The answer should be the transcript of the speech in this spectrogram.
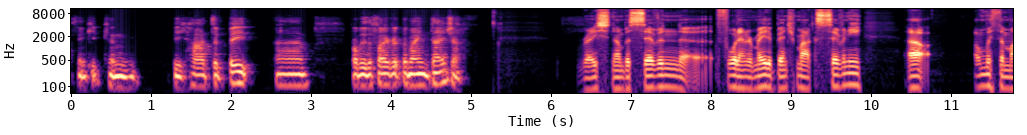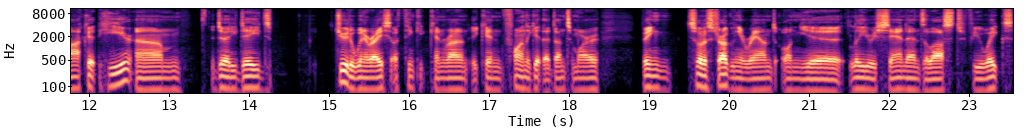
I think it can be hard to beat. Um, probably the favourite, the main danger. Race number seven, uh, 1400 metre benchmark 70. Uh, I'm with the market here. Um, Dirty Deeds, due to win a race, I think it can run. It can finally get that done tomorrow. Been sort of struggling around on your leaderish Sandans the last few weeks,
